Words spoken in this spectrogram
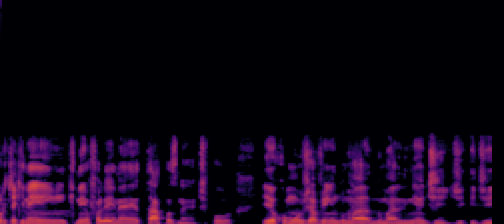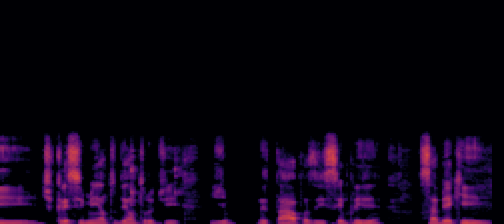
Porque que nem, que nem eu falei, né? Etapas, né? Tipo, eu como já venho de uma, de uma linha de, de, de, crescimento dentro de, de etapas e sempre saber que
